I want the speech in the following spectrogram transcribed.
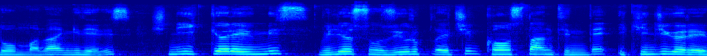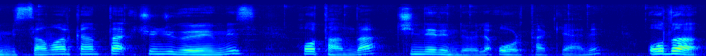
donmadan gideriz. Şimdi ilk görevimiz biliyorsunuz Europe'lar için Konstantin'de. ikinci görevimiz Samarkand'da. Üçüncü görevimiz Hotan'da. Çinlerin de öyle ortak yani. O da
